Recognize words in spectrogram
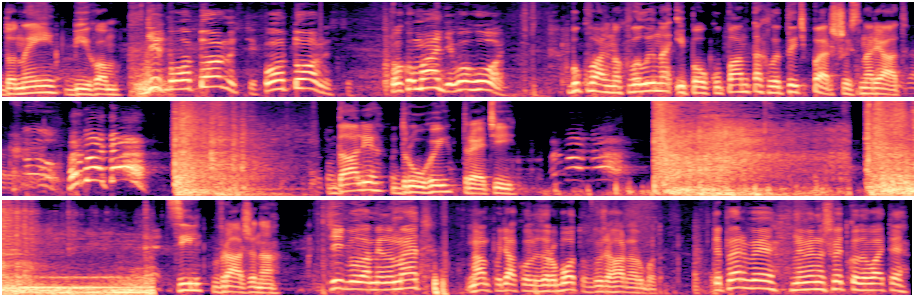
До неї бігом. Дід, по готовності, по готовності. По команді вогонь. Буквально хвилина і по окупантах летить перший снаряд. Гармата! Далі другий, третій. Ціль вражена. Ціль була міномет. Нам подякували за роботу, дуже гарна робота. Тепер ви, невинно швидко давайте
